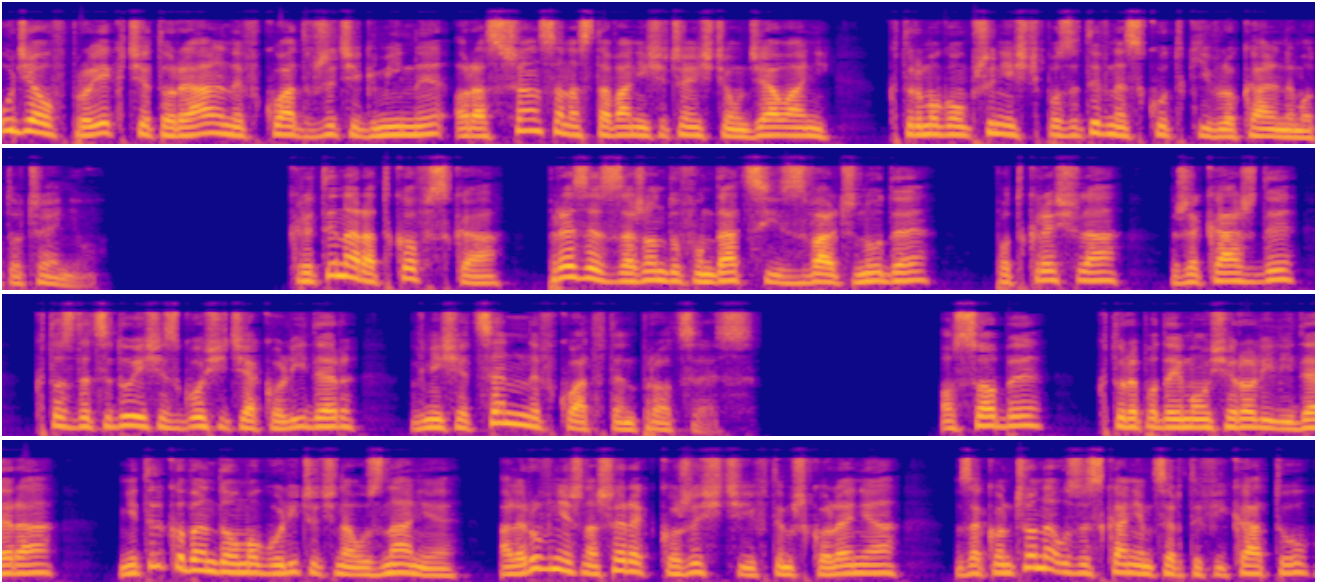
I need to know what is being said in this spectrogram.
Udział w projekcie to realny wkład w życie gminy oraz szansa na stawanie się częścią działań, które mogą przynieść pozytywne skutki w lokalnym otoczeniu. Krytyna Radkowska, prezes zarządu Fundacji Zwalcz Nudę, podkreśla, że każdy, kto zdecyduje się zgłosić jako lider, wniesie cenny wkład w ten proces. Osoby, które podejmą się roli lidera, nie tylko będą mogły liczyć na uznanie, ale również na szereg korzyści, w tym szkolenia, zakończone uzyskaniem certyfikatu,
